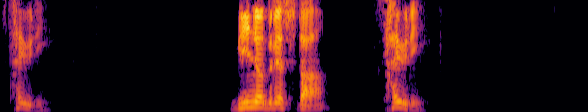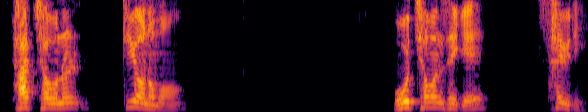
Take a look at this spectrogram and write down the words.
사유리 미녀들의 수다 사유리. 4차원을 뛰어넘어 5차원 세계 사유리.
